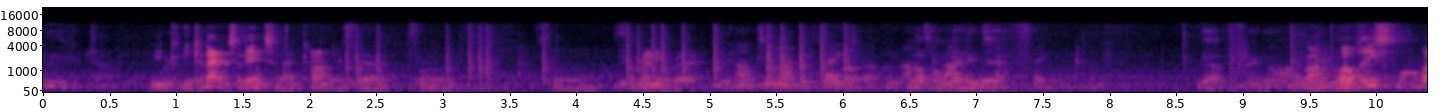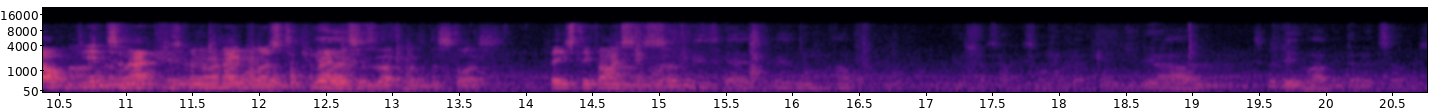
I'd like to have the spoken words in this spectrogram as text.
Well, you can track. You can connect to the internet, can't you, from, Yeah. from, from, from anywhere? You can't take that big data, I can Not answer from that anywhere. internet thing. Yeah, from. Right, well, these, well, the internet is gonna enable us to Yeah, connect is that has distress. these devices. Some these guys, they don't have business service on their phones. They have, they do have internet service.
